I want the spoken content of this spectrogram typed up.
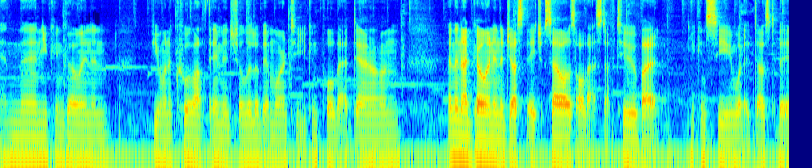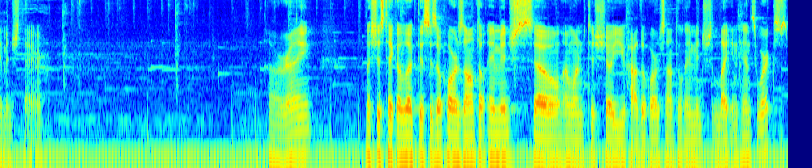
And then you can go in and if you want to cool off the image a little bit more too, you can pull that down. And then I'd go in and adjust the HSLs, all that stuff too, but you can see what it does to the image there. All right, let's just take a look. This is a horizontal image, so I wanted to show you how the horizontal image light enhance works.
